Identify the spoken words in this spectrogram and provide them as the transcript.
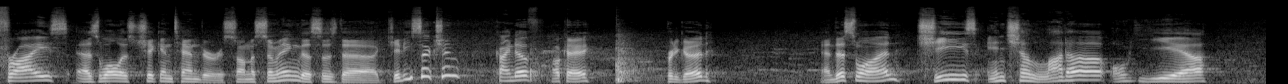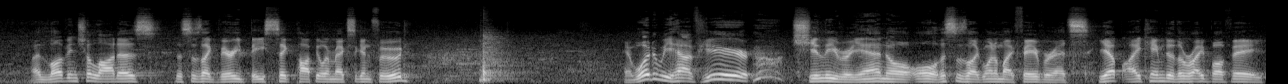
fries as well as chicken tenders. So I'm assuming this is the kitty section, kind of. Okay, pretty good. And this one, cheese enchilada. Oh yeah, I love enchiladas. This is like very basic, popular Mexican food. And what do we have here? Chile relleno. Oh, this is like one of my favorites. Yep, I came to the right buffet.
